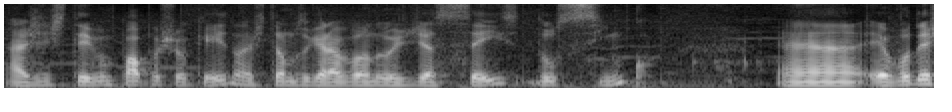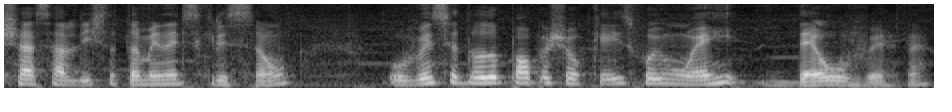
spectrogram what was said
a gente teve um Papo Showcase. Nós estamos gravando hoje, dia 6 do 5. É, eu vou deixar essa lista também na descrição. O vencedor do Papo Showcase foi um R Delver, né?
